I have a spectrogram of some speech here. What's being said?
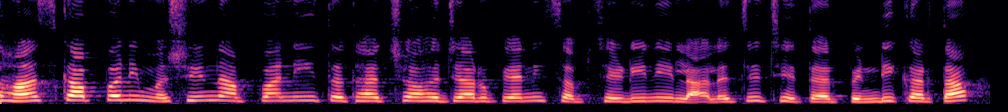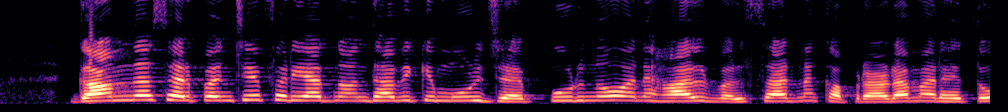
ઘાસ કાપવાની મશીન આપવાની તથા છ હજાર રૂપિયાની સબસિડીની લાલચે છેતરપિંડી કરતા ગામના સરપંચે ફરિયાદ નોંધાવી કે મૂળ જયપુરનો અને હાલ વલસાડના કપરાડામાં રહેતો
